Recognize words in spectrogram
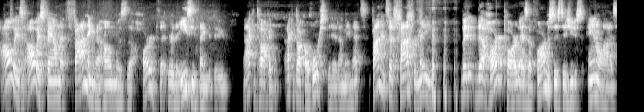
I always I always found that finding the home was the hard th- or the easy thing to do. I could talk a I could talk a horse dead. I mean, that's finding stuff's fine for me. but it, the hard part as a pharmacist is you just analyze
